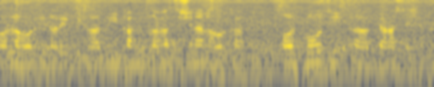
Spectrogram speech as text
और लाहौर की तारीख दिखा दूँ। ये काफ़ी पुराना स्टेशन है लाहौर का और बहुत ही प्यारा स्टेशन है।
